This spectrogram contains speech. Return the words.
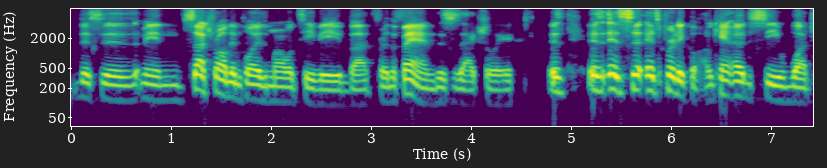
this is i mean sucks for all the employees of marvel tv but for the fans this is actually it's it's it's, it's pretty cool i can't wait to see what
